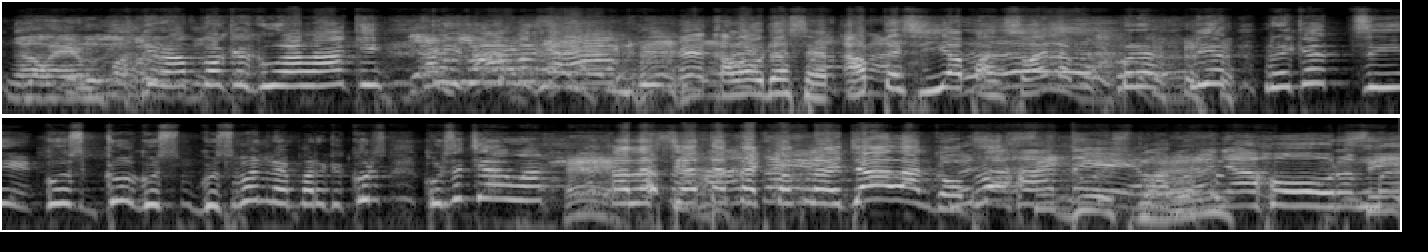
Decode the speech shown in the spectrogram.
Ngelempar. Kenapa ke gua lagi? Gua kan- Eh kalau udah set up teh siap aku. Bener, lihat mereka si Gus Gus Gus Gusman lempar ke Kurs, Kursnya jawab. Karena si Eta tektok le jalan goblok. Hati, lamun nyaho orang mah.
